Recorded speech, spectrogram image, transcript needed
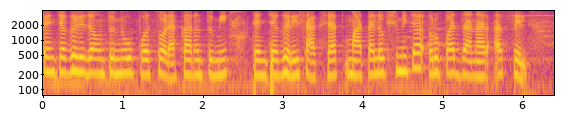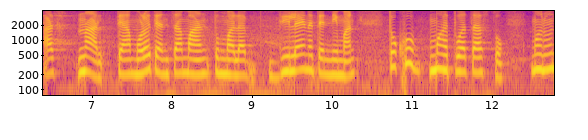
त्यांच्या घरी जाऊन तुम्ही उपवास सोडा कारण तुम्ही त्यांच्या घरी साक्षात माता लक्ष्मीच्या रूपात जाणार असेल असणार. त्यामुळं त्यांचा मान तुम्हाला दिलाय ना त्यांनी मान तो खूप महत्त्वाचा असतो. म्हणून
